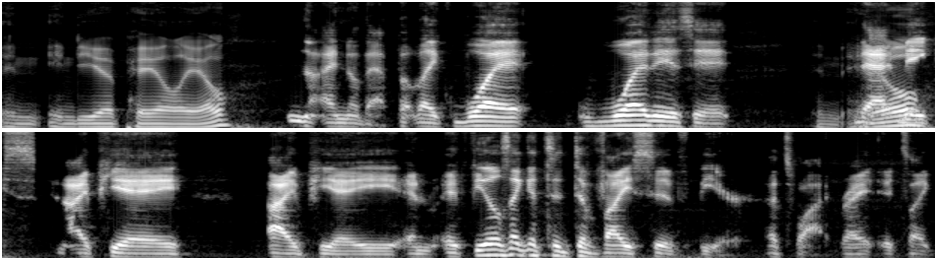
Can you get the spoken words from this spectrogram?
In India Pale Ale No, I know that, but like what what is it and that ale. makes an IPA IPA and it feels like it's a divisive beer. That's why, right? It's like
